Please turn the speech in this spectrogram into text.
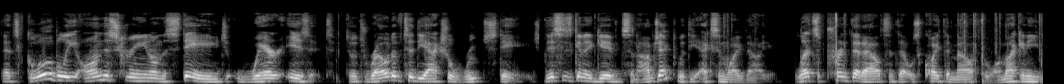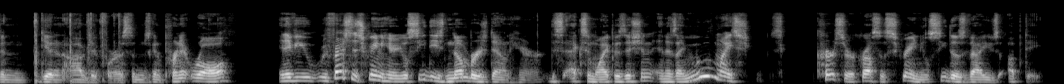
That's globally on the screen, on the stage, where is it? So it's relative to the actual root stage. This is going to give us an object with the x and y value. Let's print that out since that was quite the mouthful. I'm not to even get an object for us. I'm just going to print it raw. And if you refresh the screen here, you'll see these numbers down here, this X and Y position. And as I move my cursor across the screen, you'll see those values update.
